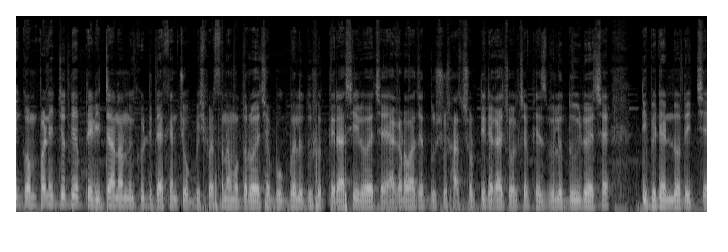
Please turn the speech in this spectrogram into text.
এই কোম্পানির যদি আপনি রিটার্ন অন ইকুইটি দেখেন, চব্বিশ পার্সেন্টের মতো রয়েছে বুক ভ্যালু দুশো তেরাশি রয়েছে, এগারো হাজার দুশো সাতষট্টি টাকায় চলছে ফেস ভ্যালু দুই রয়েছে ডিভিডেন্ডও দিচ্ছে।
